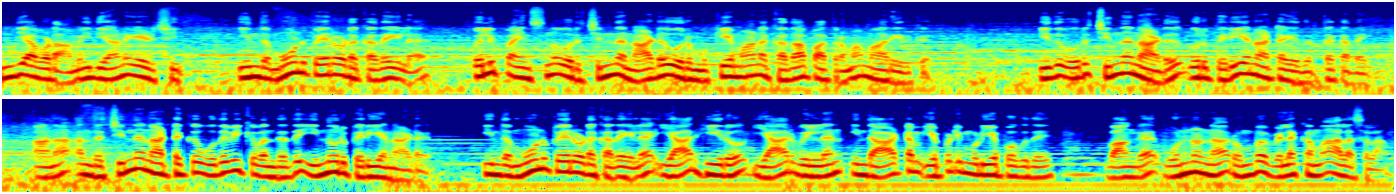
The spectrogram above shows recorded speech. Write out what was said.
இந்தியாவோட அமைதியான எழுச்சி. இந்த மூணு பேரோட கதையில பிலிப்பைன்ஸ்னு ஒரு சின்ன நாடு ஒரு முக்கியமான கதாபாத்திரமா மாறி இருக்கு இது ஒரு சின்ன நாடு ஒரு பெரிய நாட்டை எதிர்த்த கதை. ஆனா அந்த சின்ன நாட்டுக்கு உதவிக்கு வந்தது இன்னொரு பெரிய நாடு. இந்த மூணு பேரோட கதையில யார் ஹீரோ யார் வில்லன் இந்த ஆட்டம் எப்படி முடிய போகுது? வாங்க ஒன்னொன்னா ரொம்ப விளக்கமா அலசலாம்.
